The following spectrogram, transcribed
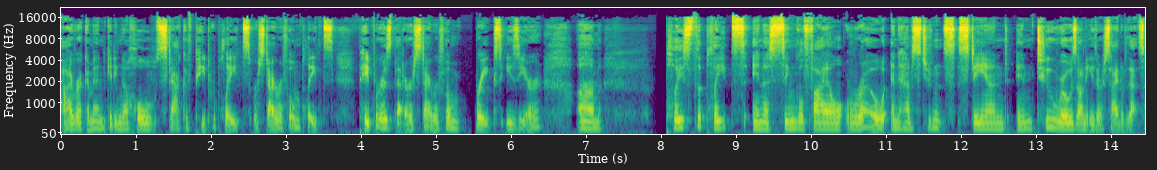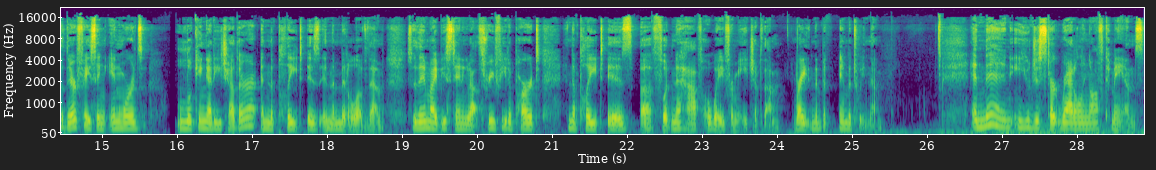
I recommend getting a whole stack of paper plates or styrofoam plates. Paper is better, styrofoam breaks easier. Um, Place the plates in a single file row and have students stand in two rows on either side of that. So they're facing inwards, looking at each other, and the plate is in the middle of them. So they might be standing about three feet apart, and the plate is a foot and a half away from each of them, right in, the, in between them. And then you just start rattling off commands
